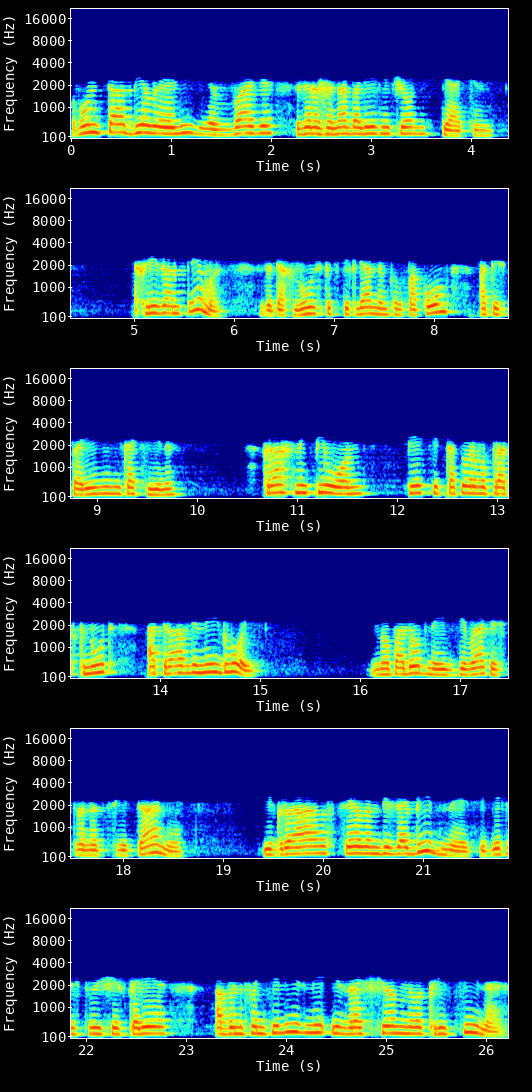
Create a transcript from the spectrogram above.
Вон та белая лилия в вазе заражена болезнью черных пятен. Хризантема задохнулась под стеклянным колпаком от испарения никотина. Красный пион, пестик которого проткнут отравленной иглой. Но подобное издевательство над цветами – игра в целом безобидная, свидетельствующая скорее об инфантилизме извращенного кретина.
